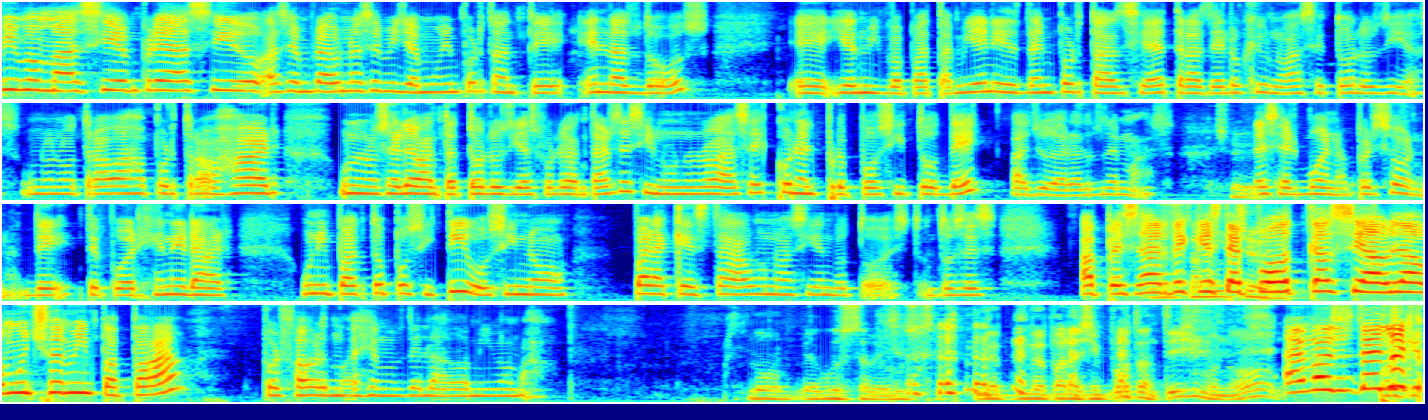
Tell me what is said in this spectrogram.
mi mamá siempre ha sido, ha sembrado una semilla muy importante en las dos. eh, y en mi papá también, y es la importancia detrás de lo que uno hace todos los días. Uno no trabaja por trabajar, uno no se levanta todos los días por levantarse, sino uno lo hace con el propósito de ayudar a los demás, de ser buena persona, de, de poder generar un impacto positivo, sino para qué está uno haciendo todo esto. Entonces, a pesar de que este chévere. podcast se ha hablado mucho de mi papá, por favor no dejemos de lado a mi mamá. No, me gusta, me gusta. Me, me parece importantísimo, ¿no? Además, ustedes Porque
